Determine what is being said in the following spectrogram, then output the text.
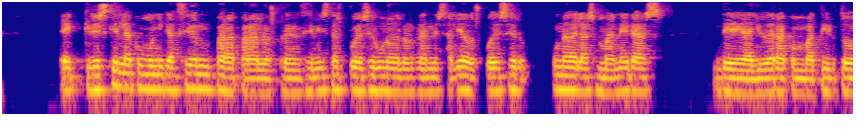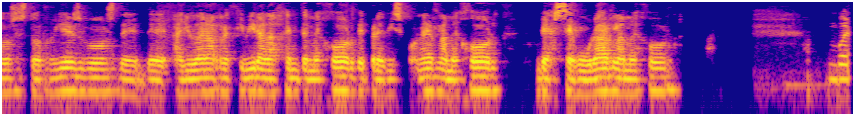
eh, ¿crees que la comunicación para, para los prevencionistas puede ser uno de los grandes aliados? ¿Puede ser una de las maneras de ayudar a combatir todos estos riesgos, de, de, ayudar a recibir a la gente mejor, de predisponerla mejor, de asegurarla mejor? Bueno,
